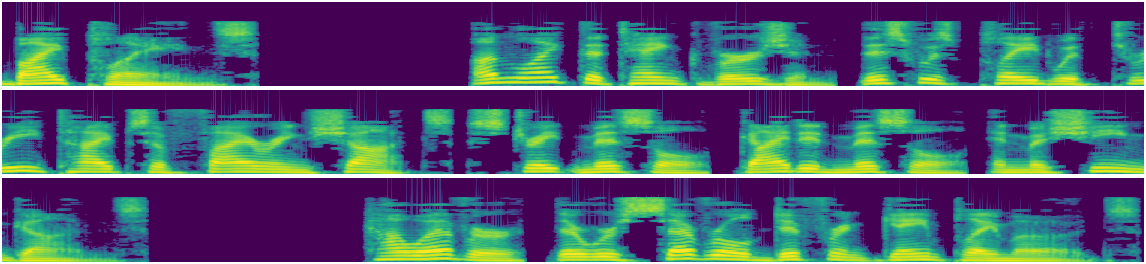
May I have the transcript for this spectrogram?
biplanes. Unlike the tank version, this was played with three types of firing shots straight missile, guided missile, and machine guns. However, there were several different gameplay modes.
